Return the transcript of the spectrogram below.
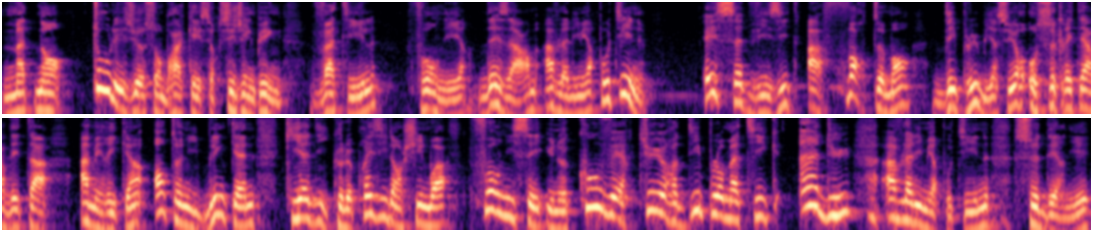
Maintenant, tous les yeux sont braqués sur Xi Jinping. Va-t-il fournir des armes à Vladimir Poutine? Et cette visite a fortement déplu, bien sûr, au secrétaire d'État américain Anthony Blinken qui a dit que le président chinois fournissait une couverture diplomatique indue à Vladimir Poutine, ce dernier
